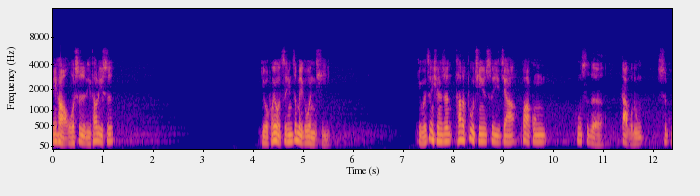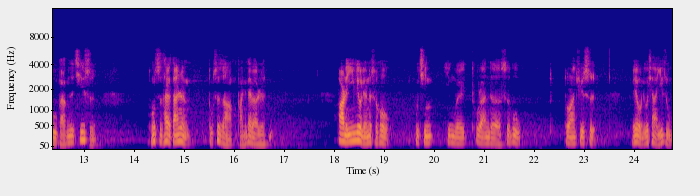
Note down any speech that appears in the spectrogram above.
你好，我是李涛律师。有朋友咨询这么一个问题：有个郑先生，他的父亲是一家化工公司的大股东，持股百分之七十，同时他又担任董事长、法定代表人。二零一六年的时候，父亲因为突然的事故突然去世，没有留下遗嘱。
